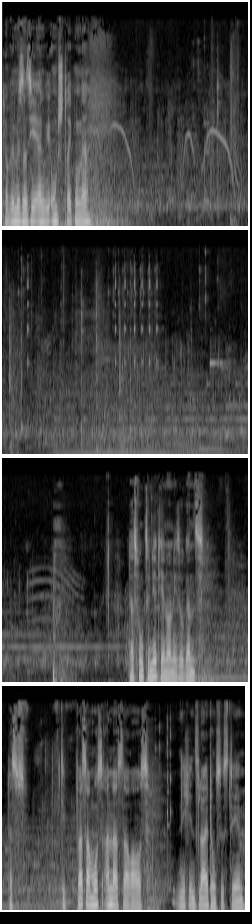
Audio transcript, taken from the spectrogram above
Ich glaube, wir müssen das hier irgendwie umstrecken, ne? Das funktioniert hier noch nicht so ganz. Das die Wasser muss anders daraus. Nicht ins Leitungssystem.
